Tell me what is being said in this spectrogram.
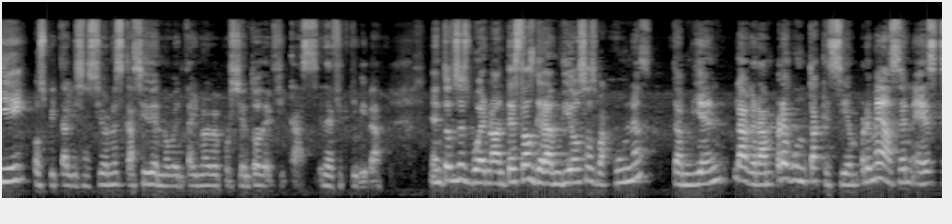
y hospitalizaciones casi de 99% de, eficaz, de efectividad. Entonces, bueno, ante estas grandiosas vacunas, también la gran pregunta que siempre me hacen es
